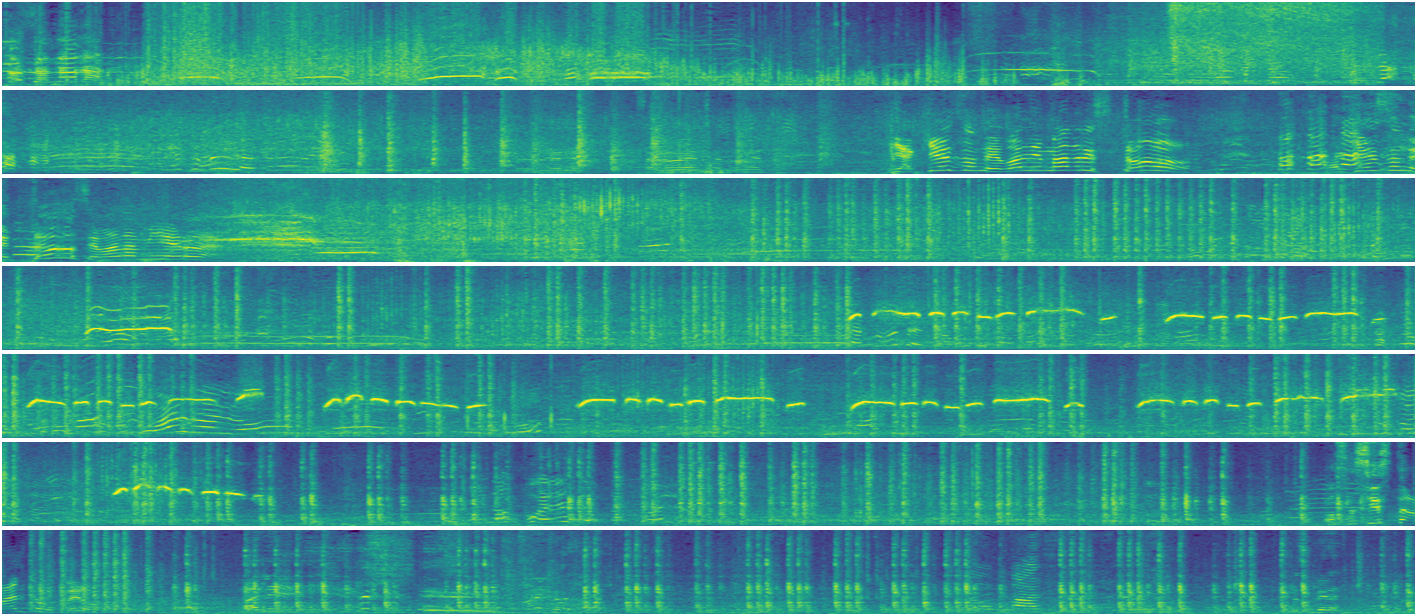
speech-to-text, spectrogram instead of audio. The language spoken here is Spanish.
pasa nada! Saluden, saluden. Y aquí es donde vale madres todo. Aquí es donde todo se va a la mierda. Puedes estar cola. O sea, sí está alto, pero. Vale. No pasa. Esperen.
